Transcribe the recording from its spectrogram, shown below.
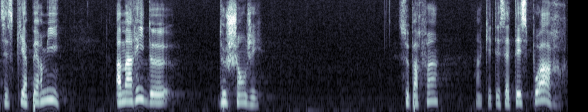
C'est ce qui a permis à Marie de, changer. Ce parfum, hein, qui était cet espoir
